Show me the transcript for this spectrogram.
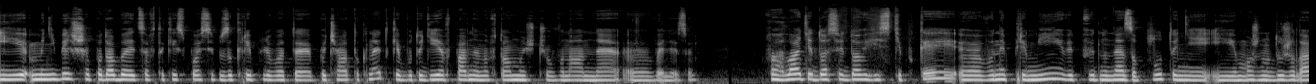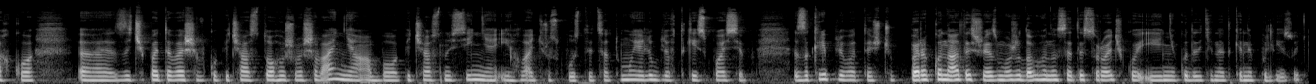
І мені більше подобається в такий спосіб закріплювати початок нитки, бо тоді я впевнена в тому, що вона не е, вилізе. В гладі досить довгі стіпки, е, вони прямі, відповідно, не заплутані, і можна дуже легко е, зачепити вишивку під час того ж вишивання або під час носіння, і гладь розпуститься. Тому я люблю в такий спосіб закріплювати, щоб переконати, що я зможу довго носити сорочку і нікуди ті нитки не полізуть.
